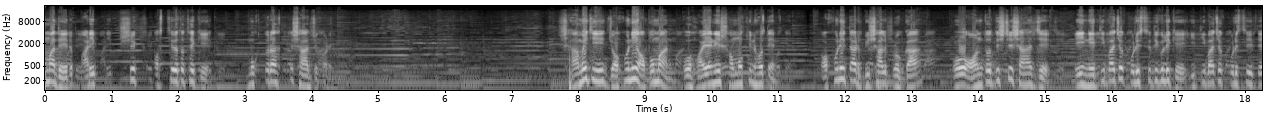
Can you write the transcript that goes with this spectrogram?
আমাদের পারিপার্শ্বিক অস্থিরতা থেকে মুক্ত রাখতে সাহায্য করে। স্বামীজি যখনই অপমান ও হয়রানির সম্মুখীন হতেন, তখনই তার বিশাল প্রজ্ঞা ও অন্তর্দৃষ্টির সাহায্যে এই নেতিবাচক পরিস্থিতিগুলিকে ইতিবাচক পরিস্থিতিতে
